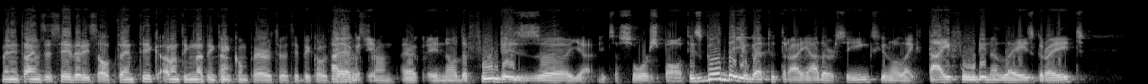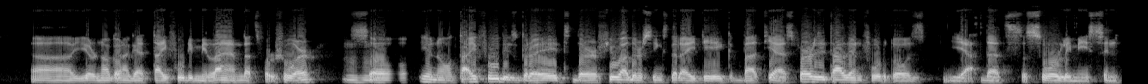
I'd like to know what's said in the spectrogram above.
many times they say that it's authentic, I don't think nothing can compare to a typical Italian I agree. restaurant. I agree. No, the food is uh, yeah, it's a sore spot. It's good that you get to try other things. You know, like Thai food in LA is great. Uh, you're not gonna get Thai food in Milan, that's for sure. Mm-hmm. So, you know, Thai food is great. There are a few other things that I dig, but yeah, as far as Italian food goes, yeah, that's sorely missing.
